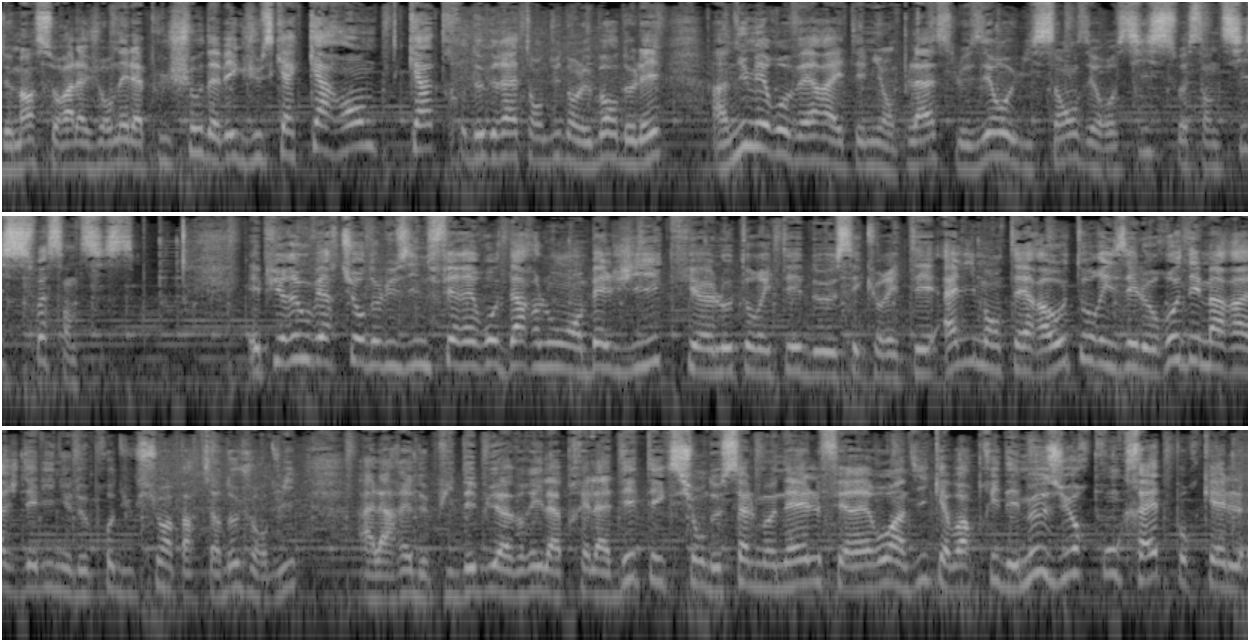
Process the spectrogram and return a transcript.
Demain sera la journée la plus chaude avec jusqu'à 44 degrés attendus dans le Bordelais. Un numéro vert a été mis en place, le 0800 06 66 66. Et puis réouverture de l'usine Ferrero d'Arlon en Belgique. L'autorité de sécurité alimentaire a autorisé le redémarrage des lignes de production à partir d'aujourd'hui. À l'arrêt depuis début avril après la détection de salmonelle, Ferrero indique avoir pris des mesures concrètes pour qu'une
